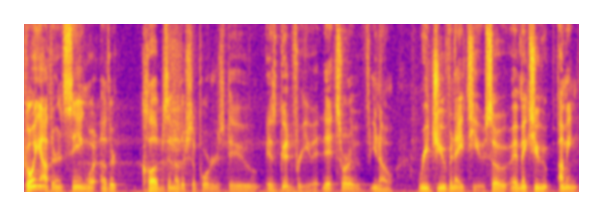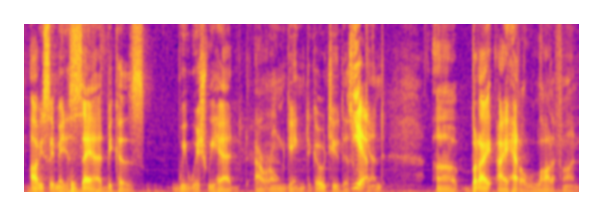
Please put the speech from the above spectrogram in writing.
going out there and seeing what other clubs and other supporters do is good for you. It, it sort of you know rejuvenates you. So it makes you. I mean, obviously, it made us sad because we wish we had our own game to go to this Yeah. weekend. Uh, but I, I had a lot of fun,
